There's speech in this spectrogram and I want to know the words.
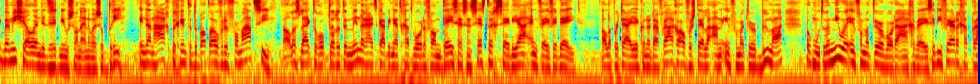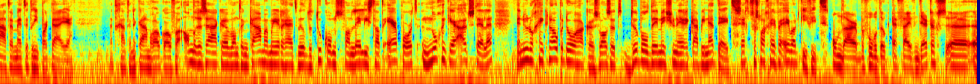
Ik ben Michel en dit is het nieuws van NOS op 3. In Den Haag begint het debat over de formatie. Alles lijkt erop dat het een minderheidskabinet gaat worden van D66, CDA en VVD. Alle partijen kunnen daar vragen over stellen aan informateur Buma. Ook moet er een nieuwe informateur worden aangewezen die verder gaat praten met de drie partijen. Het gaat in de Kamer ook over andere zaken... want een Kamermeerderheid wil de toekomst van Lelystad Airport nog een keer uitstellen... en nu nog geen knopen doorhakken, zoals het dubbel demissionaire kabinet deed... zegt verslaggever Ewout Kieviet. Om daar bijvoorbeeld ook F-35's uh,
